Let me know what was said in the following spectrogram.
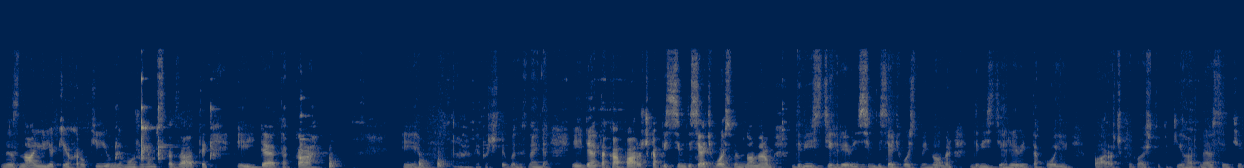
Не знаю, яких років, не можу вам сказати. І йде така. І, вибачте, бо не знаю, де. І йде така парочка під 78 номером 200 гривень. 78 номер 200 гривень такої парочки. Бачите, такі гарнесенькі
